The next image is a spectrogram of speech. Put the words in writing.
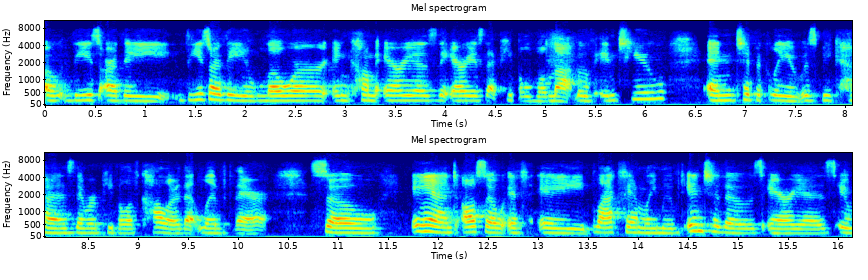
oh these are the these are the lower income areas the areas that people will not move into and typically it was because there were people of color that lived there so and also if a black family moved into those areas it,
